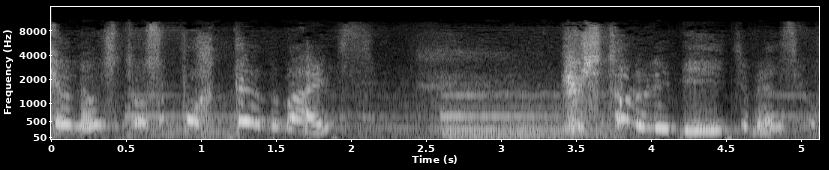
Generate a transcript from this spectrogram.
Eu não estou suportando mais. Eu estou no limite, Brasil.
